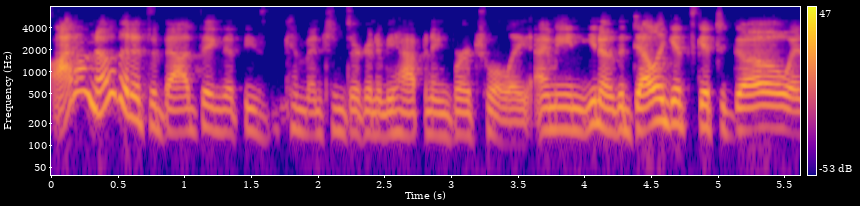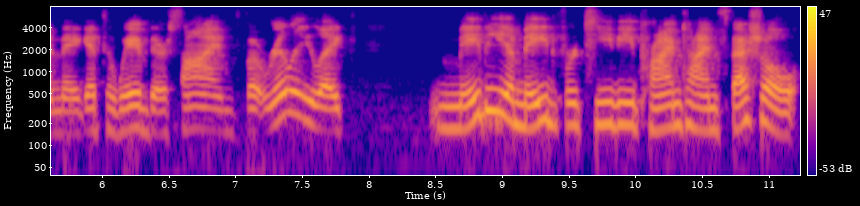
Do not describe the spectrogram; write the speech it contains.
I don't know that it's a bad thing that these conventions are going to be happening virtually. I mean, you know, the delegates get to go and they get to wave their signs, but really, like, maybe a made for TV primetime special,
